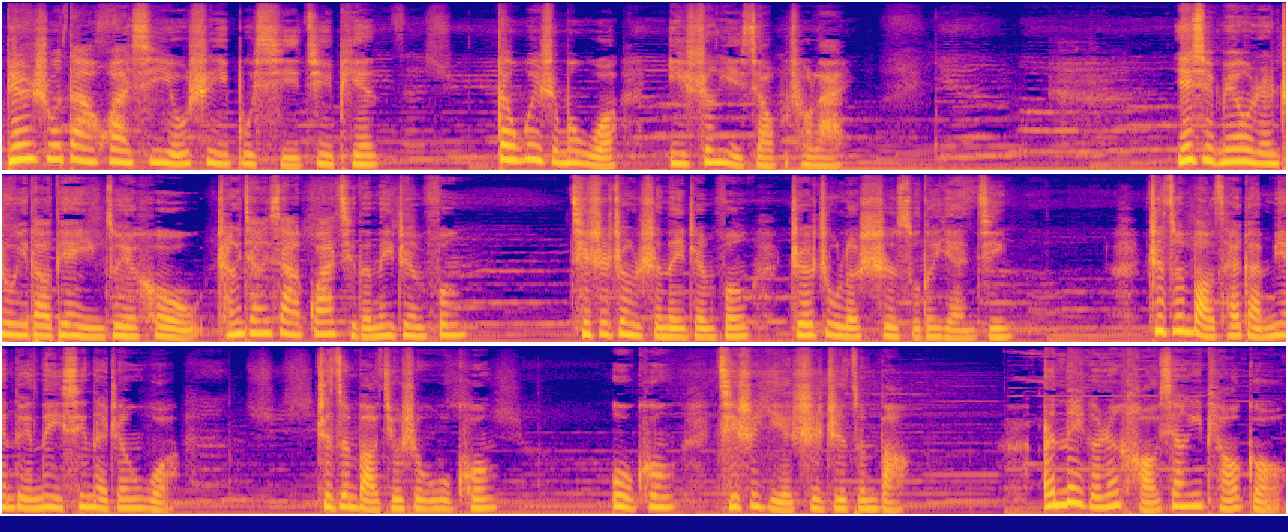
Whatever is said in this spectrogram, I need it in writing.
别人说《大话西游》是一部喜剧片，但为什么我一生也笑不出来？也许没有人注意到电影最后城墙下刮起的那阵风，其实正是那阵风遮住了世俗的眼睛，至尊宝才敢面对内心的真我。至尊宝就是悟空，悟空其实也是至尊宝，而那个人好像一条狗，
